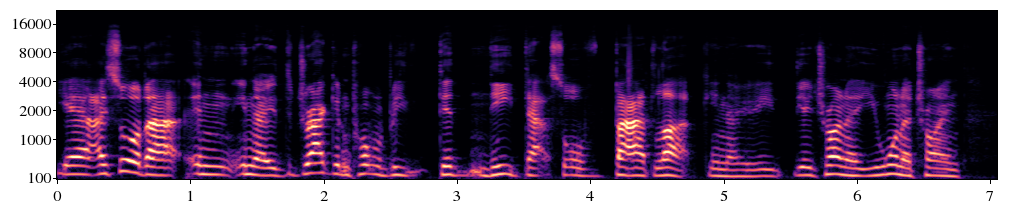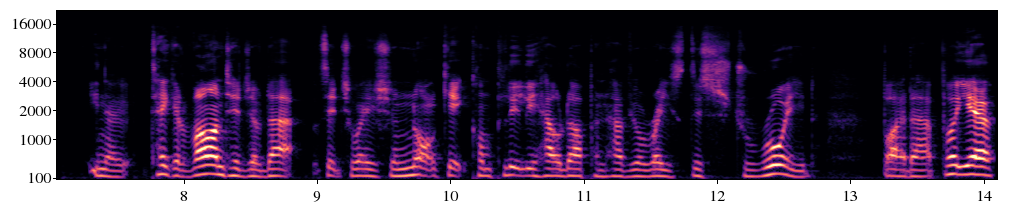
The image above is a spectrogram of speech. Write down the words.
Yeah, I saw that, and you know, the dragon probably did need that sort of bad luck. You know, you- you're trying to, you want to try and, you know, take advantage of that situation, not get completely held up and have your race destroyed by that. But yeah,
